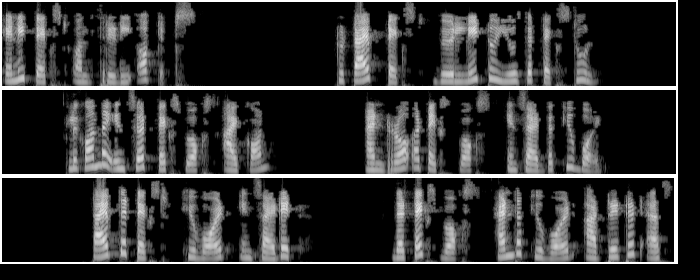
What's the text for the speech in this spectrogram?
any text on 3D objects. To type text, we will need to use the text tool. Click on the insert text box icon and draw a text box inside the cuboid. Type the text cuboid inside it. The text box and the cuboid are treated as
